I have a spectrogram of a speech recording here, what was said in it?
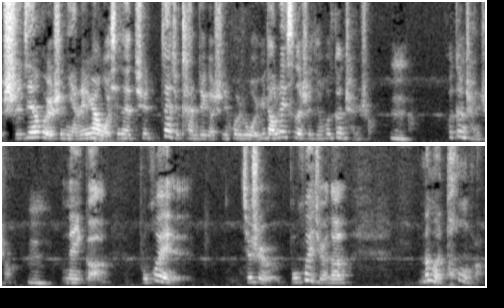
时间或者是年龄让我现在去再去看这个事情，或者说我遇到类似的事情会更成熟，嗯，会更成熟，嗯，那个不会，就是不会觉得那么痛了，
